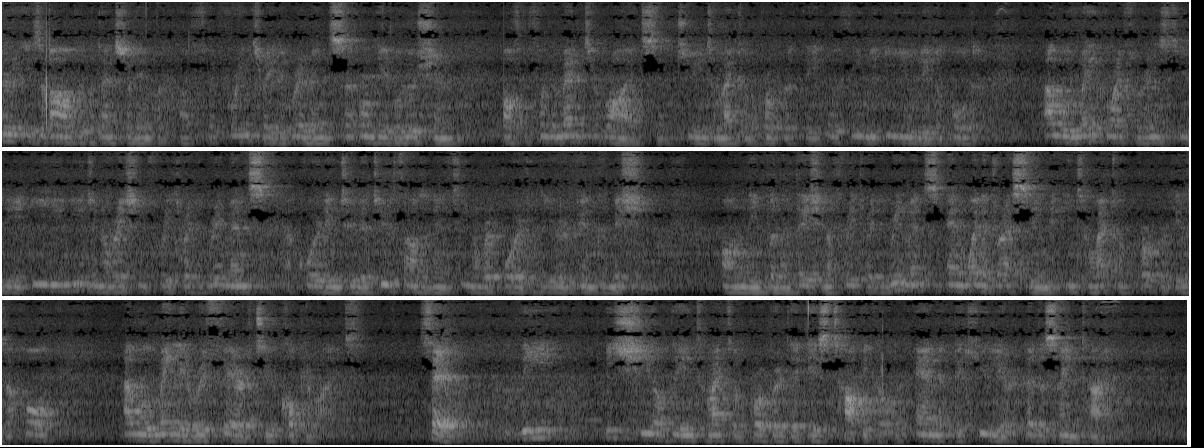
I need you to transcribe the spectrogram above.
lecture is about the potential impact of free trade agreements on the evolution of the fundamental rights to intellectual property within the EU legal order. I will make reference to the EU New Generation Free Trade Agreements according to the 2018 report of the European Commission on the implementation of free trade agreements and when addressing intellectual property as a whole, I will mainly refer to copyright. So, the issue of the intellectual property is topical and peculiar at the same time.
